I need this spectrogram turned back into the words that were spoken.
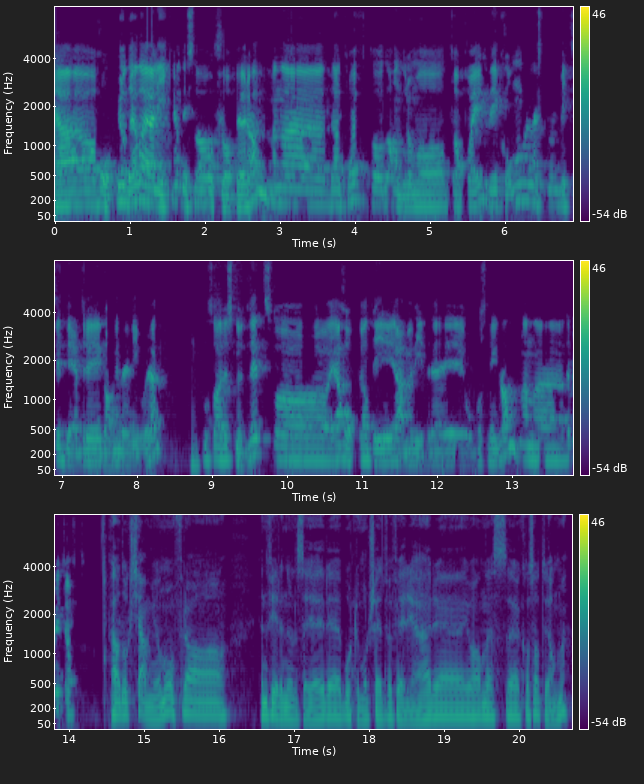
jeg håper jo det. da. Jeg liker jo disse Oslo-oppgjørene. Men eh, det er tøft, og det handler om å ta poeng. Vi kom nesten bitte litt bedre i gang enn det vi gjorde. Og så har det snudd litt. Så jeg håper jo at de er med videre i Obos-ligaen. Men eh, det blir tøft. Ja, dere kommer jo nå fra en 4-0-seier borte mot Skeid for ferie her, Johannes. Hva satt du igjen med?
